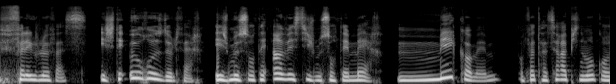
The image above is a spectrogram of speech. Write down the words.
fallait que je le fasse. Et j'étais heureuse de le faire. Et je me sentais investie, je me sentais mère. Mais quand même, en fait, assez rapidement, quand,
